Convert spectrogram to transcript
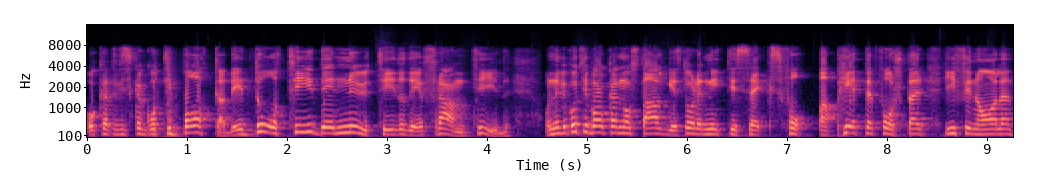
Och att vi ska gå tillbaka. Det är dåtid, det är nutid och det är framtid. Och när vi går tillbaka nostalgiskt, då är det 96 Foppa. Peter Forsberg i finalen.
